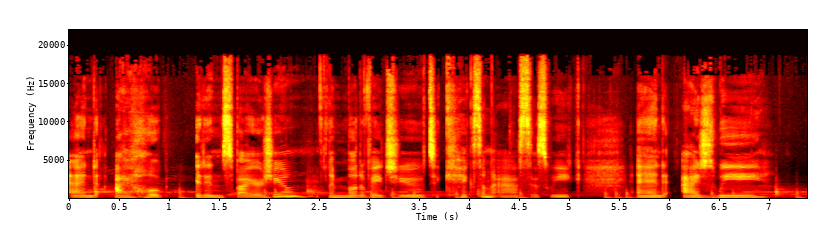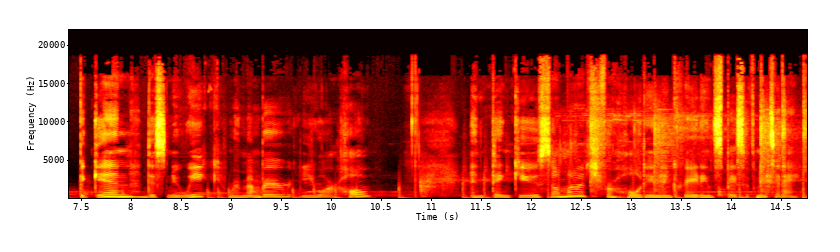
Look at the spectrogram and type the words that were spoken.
And I hope it inspires you and motivates you to kick some ass this week. And as we begin this new week, remember you are whole. And thank you so much for holding and creating space with me today.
